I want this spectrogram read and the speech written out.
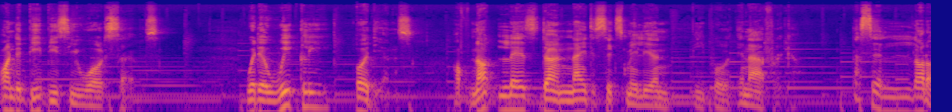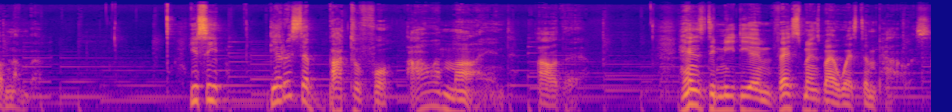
on the BBC World Service with a weekly audience of not less than 96 million people in Africa. That's a lot of number. You see, there is a battle for our mind out there. Hence the media investments by Western powers.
